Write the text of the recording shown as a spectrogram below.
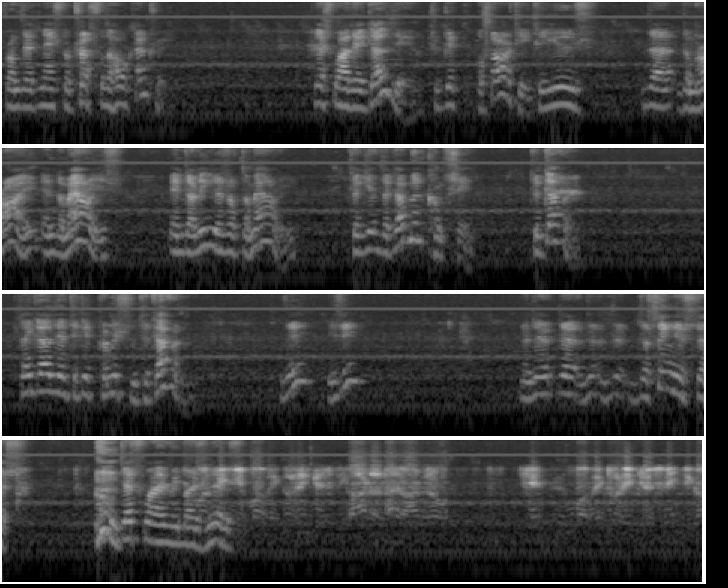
From that National Trust for the whole country. That's why they go there, to get authority to use the, the Marae and the Maoris and the leaders of the Maori to give the government consent to govern. They go there to get permission to govern. See? You see? And the, the, the, the, thing is this. That's why everybody's nervous. they, what they could have just, I don't know, I don't know. Shit, what they could have just think to go,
